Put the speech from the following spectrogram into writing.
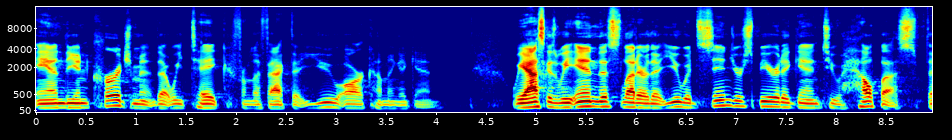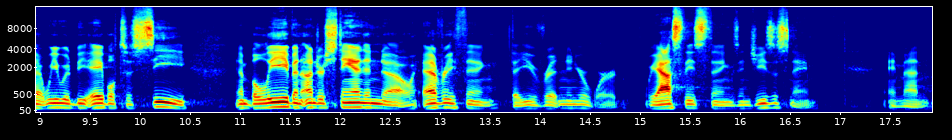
and the encouragement that we take from the fact that you are coming again. We ask as we end this letter that you would send your Spirit again to help us, that we would be able to see and believe and understand and know everything that you've written in your word. We ask these things in Jesus' name. Amen.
